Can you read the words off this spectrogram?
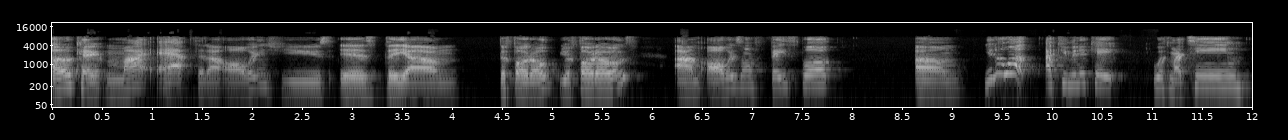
Okay, my app that I always use is the um the photo, your photos. I'm always on Facebook. Um, you know what? I communicate with my team.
